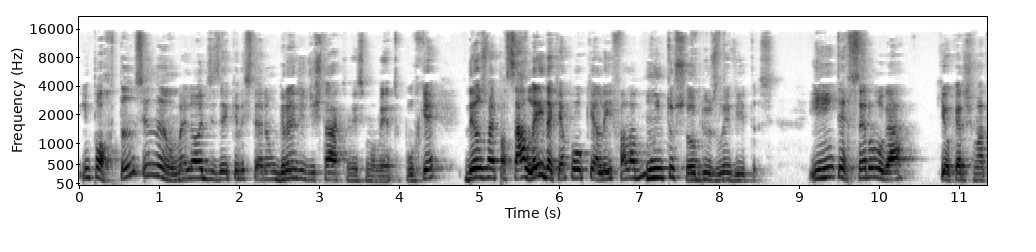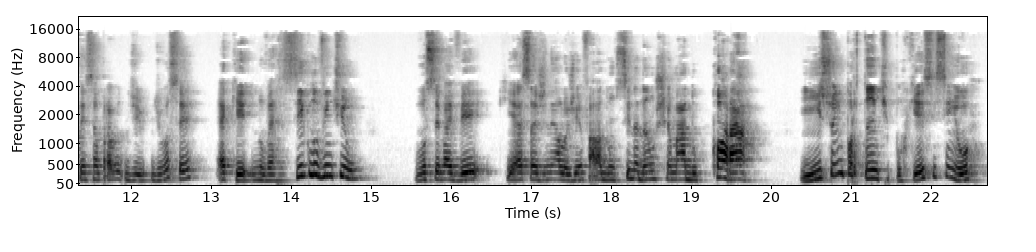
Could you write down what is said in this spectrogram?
importância, não, melhor dizer que eles terão grande destaque nesse momento, porque Deus vai passar a lei daqui a pouco, e a lei fala muito sobre os levitas. E em terceiro lugar, que eu quero chamar a atenção pra, de, de você é que no versículo 21 você vai ver que essa genealogia fala de um cidadão chamado Corá. E isso é importante porque esse senhor,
